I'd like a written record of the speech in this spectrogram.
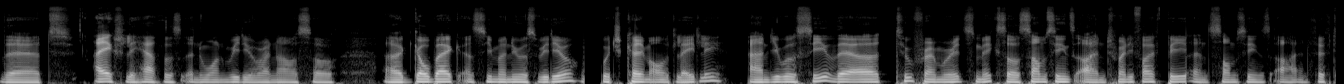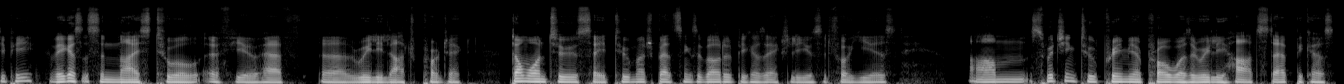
that I actually have this in one video right now, so uh, go back and see my newest video, which came out lately and you will see there are two frame rates mixed so some scenes are in 25p and some scenes are in 50p vegas is a nice tool if you have a really large project. Don't want to say too much bad things about it because i actually used it for years. Um switching to premiere pro was a really hard step because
